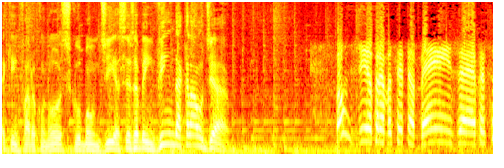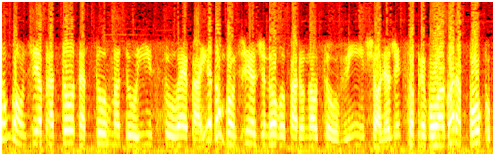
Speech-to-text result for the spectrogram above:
é quem fala conosco. Bom dia, seja bem-vinda, Cláudia. Bom dia para você também, Jefferson. Bom dia para toda a turma do Isso é Bahia. Dá um bom dia de novo para o nosso ouvinte. Olha, a gente sobrevoou agora há pouco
